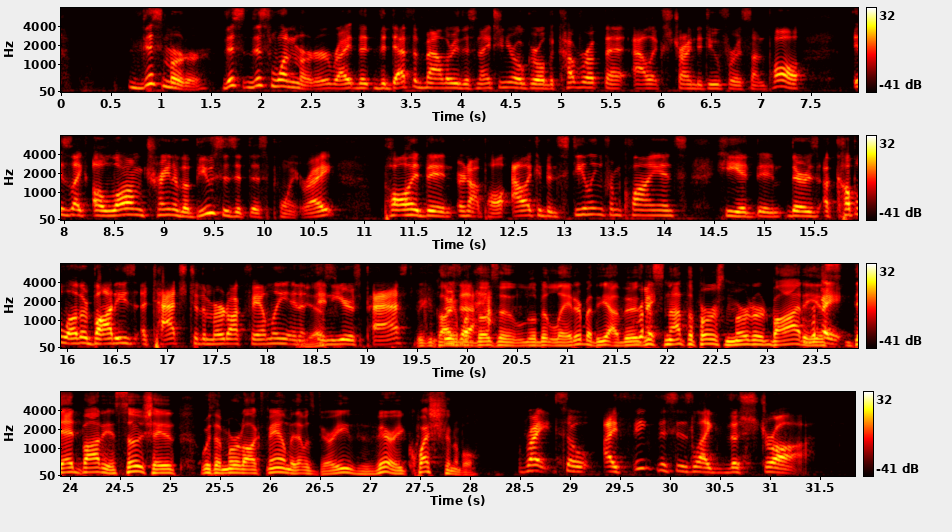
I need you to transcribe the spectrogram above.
this murder, this this one murder, right? The the death of Mallory, this 19-year-old girl, the cover up that Alex trying to do for his son Paul is like a long train of abuses at this point, right? Paul had been or not Paul, Alec had been stealing from clients. He had been there's a couple other bodies attached to the Murdaugh family in Yes. in years past. We can talk There's about a- those a little bit later, but yeah, there's, Right. this is not the first murdered body, it's Right. dead body associated with a Murdaugh family. That was very, very questionable. Right. So I think this is like the straw,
